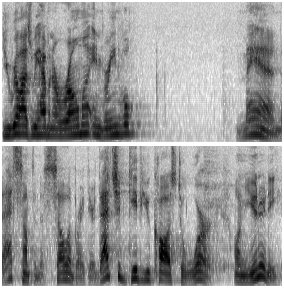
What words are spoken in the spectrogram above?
You realize we have an aroma in Greenville? Man, that's something to celebrate there. That should give you cause to work on unity.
